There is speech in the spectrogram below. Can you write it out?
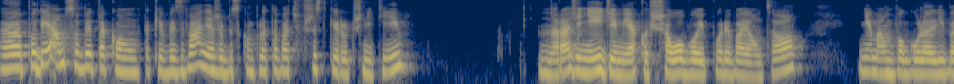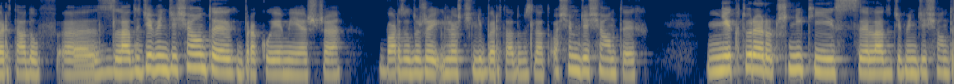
E, podjęłam sobie taką, takie wyzwanie, żeby skompletować wszystkie roczniki. Na razie nie idzie mi jakoś szałowo i porywająco. Nie mam w ogóle Libertadów e, z lat 90., brakuje mi jeszcze bardzo dużej ilości Libertadów z lat 80. Niektóre roczniki z lat 90.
